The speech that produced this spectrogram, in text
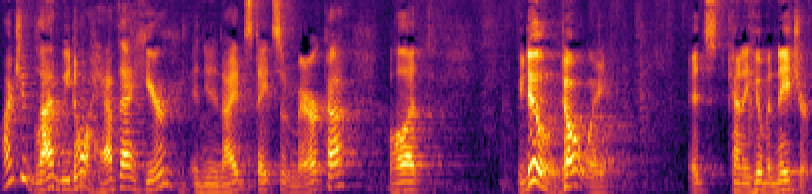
aren't you glad we don't have that here in the United States of America? Well, it, we do, don't we? It's kind of human nature.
